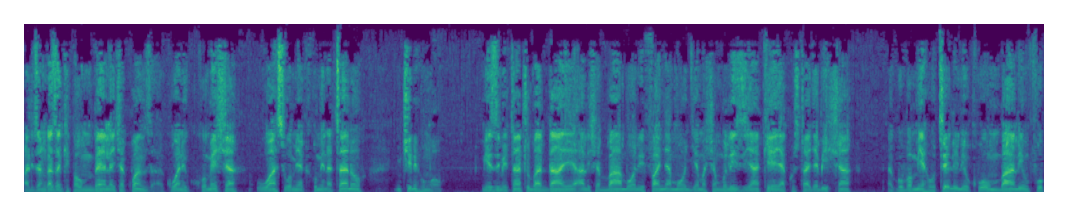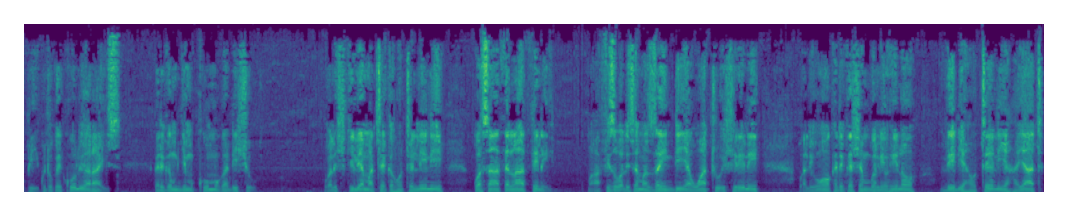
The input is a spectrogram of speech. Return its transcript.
alitangaza kipaumbele cha kwanza kuwa ni kukomesha uasi wa miaka 15 nchini humo. Miezi mitatu baadaye, Al-Shababu walifanya moja ya mashambulizi yake ya kustaajabisha na kuvamia hoteli iliyokuwa umbali mfupi kutoka ikulu ya rais katika mji mkuu Mogadishu. Walishikilia mateka hotelini kwa saa 30. Maafisa walisema zaidi ya watu 20 waliuawa katika shambulio hilo dhidi ya hoteli ya Hayat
